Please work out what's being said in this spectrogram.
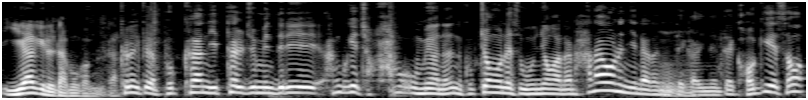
이야기를 담은 겁니다. 그러니까 북한 이탈 주민들이 한국에 처음 오면은 국정원에서 운영하는 하나원은이라는 음. 데가 있는데 거기에서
